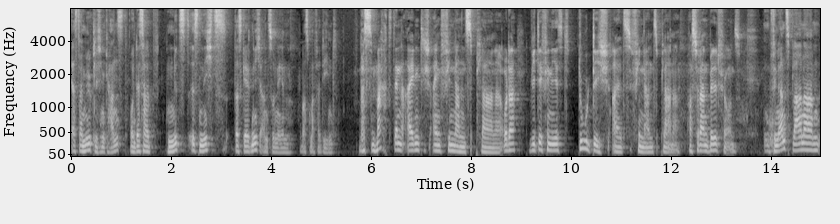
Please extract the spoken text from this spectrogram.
erst ermöglichen kannst. Und deshalb nützt es nichts, das Geld nicht anzunehmen, was man verdient. Was macht denn eigentlich ein Finanzplaner? Oder wie definierst du dich als Finanzplaner? Hast du da ein Bild für uns? Ein Finanzplaner,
